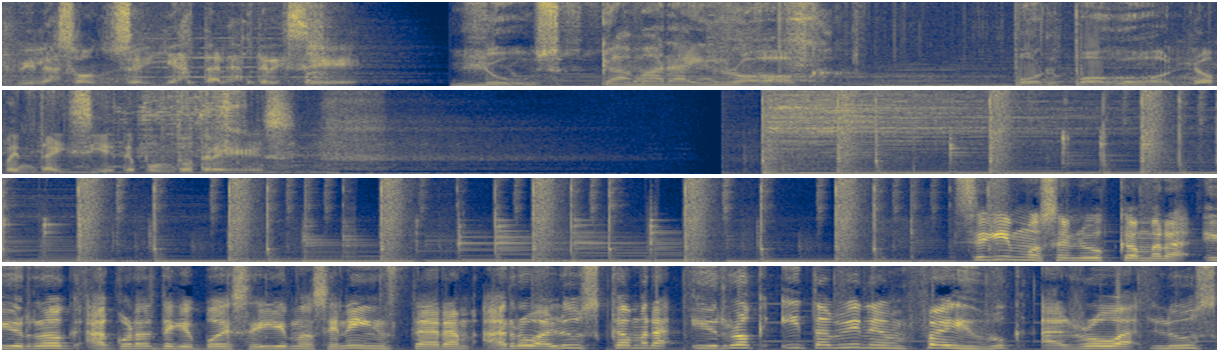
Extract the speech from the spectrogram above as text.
Desde las 11 y hasta las 13. Luz, cámara y rock. Por Pogo 97.3. Seguimos en Luz, Cámara y Rock. Acuérdate que puedes seguirnos en Instagram, arroba Luz, y Rock. Y también en Facebook, arroba Luz,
